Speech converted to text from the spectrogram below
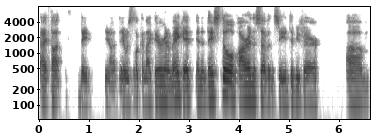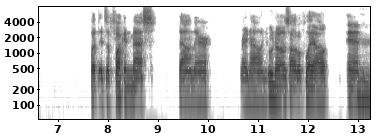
I thought they, you know, it was looking like they were going to make it, and they still are in the seventh seed. To be fair, um, but it's a fucking mess down there right now, and who knows how it'll play out. And mm-hmm.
